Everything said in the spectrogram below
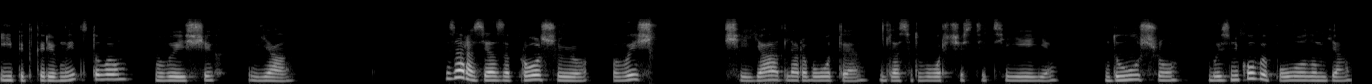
і під керівництвом вищих я. Зараз я запрошую вищі я для роботи, для сотворчості цієї, душу, близнюкове полум'я,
